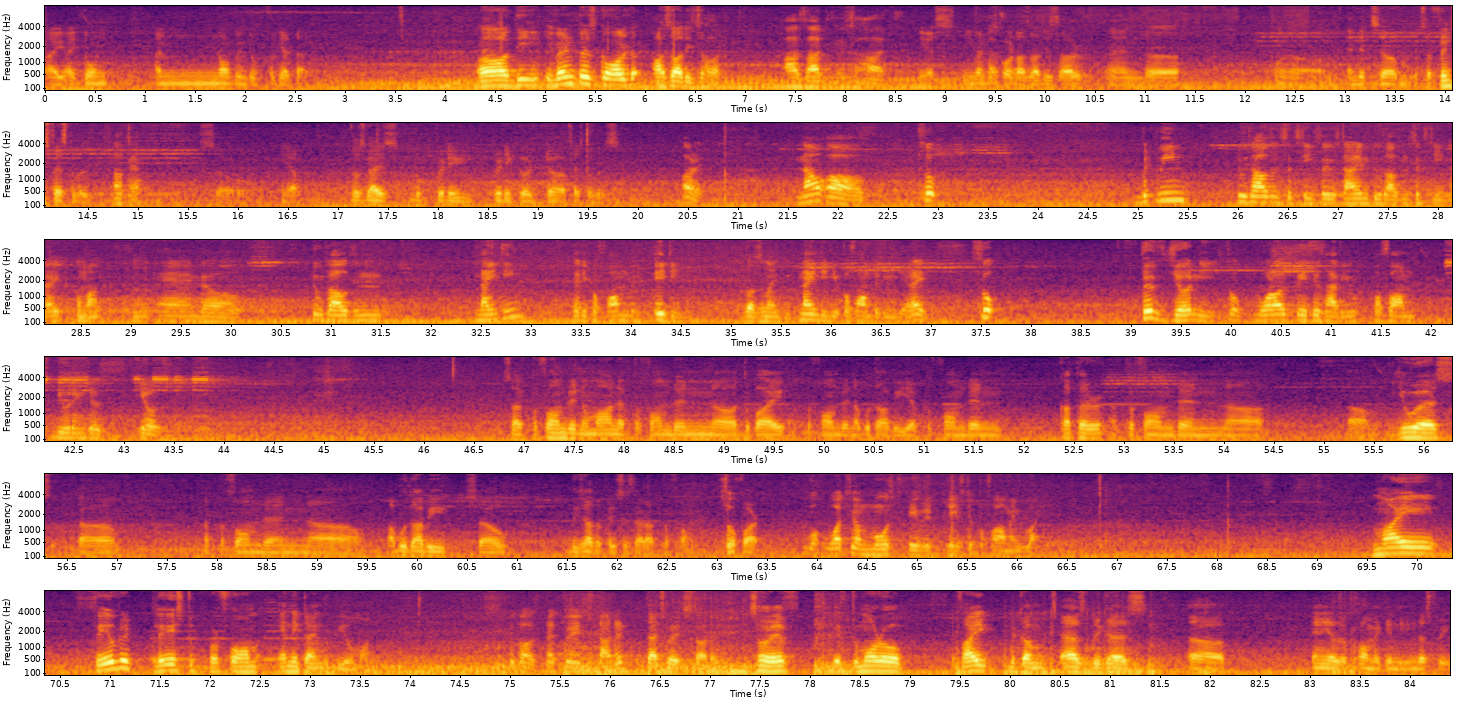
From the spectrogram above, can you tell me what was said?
I, I don't I'm not going to forget that. Uh, the event is called Azad Izhar. Azad is hard. Yes, the event is Okay. called Azad Izhar, and uh, uh, and it's a it's a Fringe festival. Okay. So yeah, those guys do pretty pretty good uh, festivals. All right. Now, uh, so between 2016, so you started in 2016, right, Oman, Mhm. and uh, 2019 that you performed in 18, 2019. 19 you performed in India, right? So this journey, so what all places have you performed during this years? So I've performed in Oman, I've performed in uh, Dubai, I've performed in Abu Dhabi, I've performed in Qatar, I've performed in uh, um, US, uh, I've performed in uh, Abu Dhabi. So these are the places that I've performed so, far. What's your most favorite place to perform and why? My favorite place to perform anytime would be Oman. Because that's where it started. That's where it started. So if if tomorrow, if I become as big as uh, any other comic in the industry,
